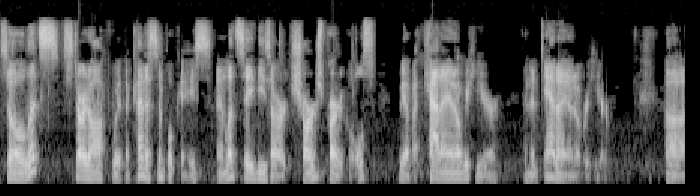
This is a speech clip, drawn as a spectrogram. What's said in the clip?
So let's start off with a kind of simple case, and let's say these are charged particles. We have a cation over here and an anion over here uh,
